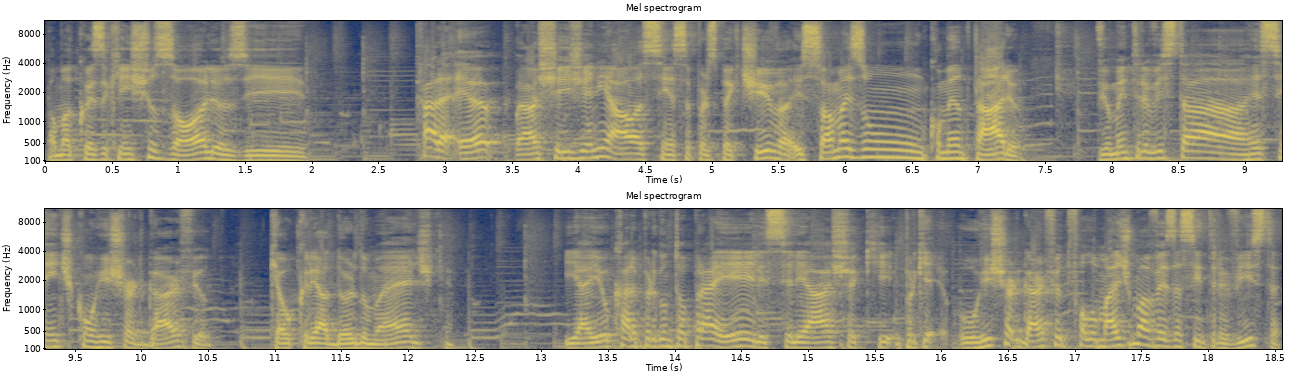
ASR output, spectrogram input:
É uma coisa que enche os olhos e. Cara, é- eu achei genial, assim, essa perspectiva. E só mais um comentário. Vi uma entrevista recente com o Richard Garfield, que é o criador do Magic. E aí o cara perguntou pra ele se ele acha que. Porque o Richard Garfield falou mais de uma vez nessa entrevista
